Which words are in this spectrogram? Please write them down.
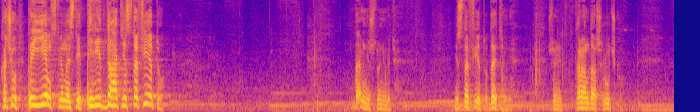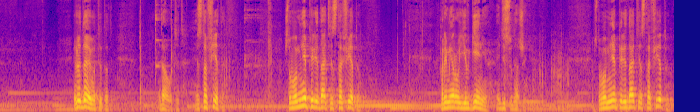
Хочу преемственности передать эстафету. Дай мне что-нибудь. Эстафету дайте мне. Что-нибудь. Карандаш, ручку. Или дай вот этот. Да, вот это. Эстафета. Чтобы мне передать эстафету. К примеру, Евгению. Иди сюда, Женя. Чтобы мне передать эстафету –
